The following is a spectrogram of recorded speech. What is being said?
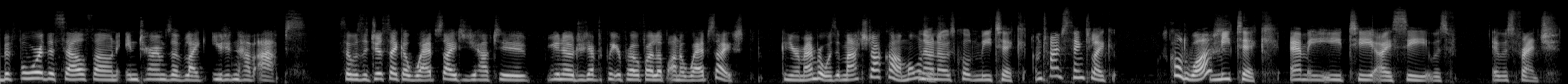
before the cell phone. In terms of like you didn't have apps. So was it just like a website? Did you have to, you know, did you have to put your profile up on a website? Can you remember? Was it Match.com? What was no, it? no, it's called Meetic. I'm trying to think like It's called what? Meetic, M E E T I C. It was it was French.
